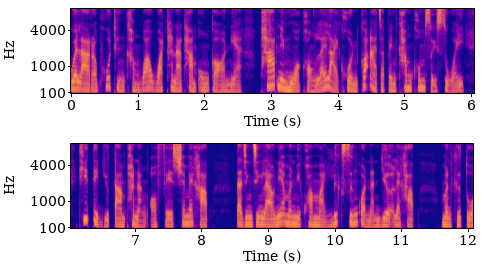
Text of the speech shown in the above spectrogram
เวลาเราพูดถึงคำว่าวัฒนธรรมองค์กรเนี่ย ภาพในหมวกของหลาย ๆ คนก็อาจจะเป็นคำคมสวย ๆ ที่ติดอยู่ตามผนังออฟฟิศใช่ไหมครับ แต่จริง ๆ แล้วเนี่ยมันมีความหมายลึกซึ้งกว่านั้นเยอะเลยครับ มันคือตัว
